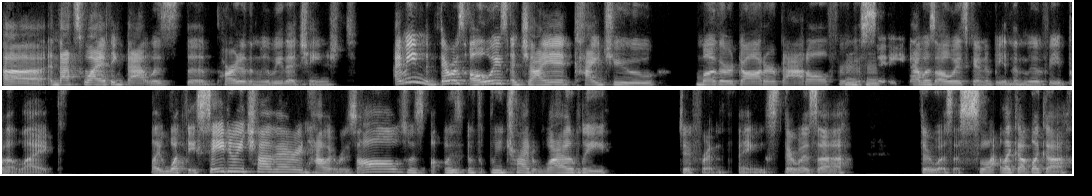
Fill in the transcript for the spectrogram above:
Uh, and that's why I think that was the part of the movie that changed I mean, there was always a giant kaiju mother daughter battle through the Mhm. city. That was always going to be in the movie, but like like what they say to each other and how it resolves was was we tried wildly different things. There was a there was a slap like a like a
